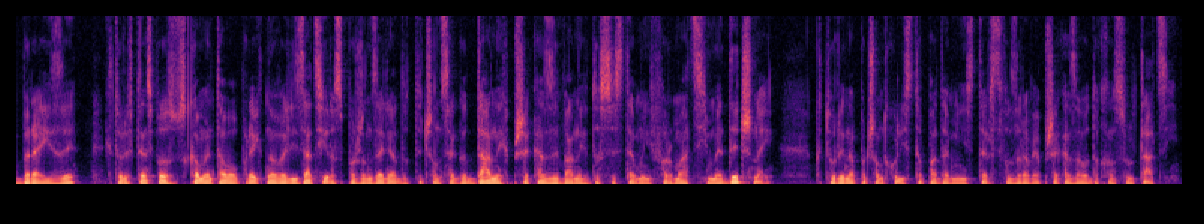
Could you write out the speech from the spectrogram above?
Brejzy, który w ten sposób skomentował projekt nowelizacji rozporządzenia dotyczącego danych przekazywanych do systemu informacji medycznej, który na początku listopada Ministerstwo Zdrowia przekazało do konsultacji.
